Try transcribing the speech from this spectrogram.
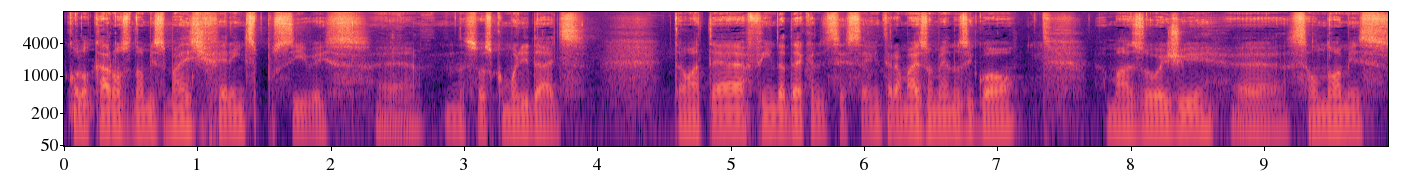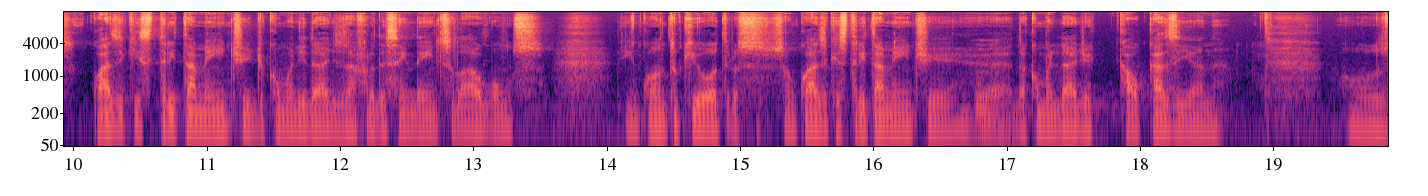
colocaram os nomes mais diferentes possíveis é, nas suas comunidades. Então, até a fim da década de 60 era mais ou menos igual, mas hoje é, são nomes quase que estritamente de comunidades afrodescendentes lá, alguns, enquanto que outros são quase que estritamente é, da comunidade caucasiana. Os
